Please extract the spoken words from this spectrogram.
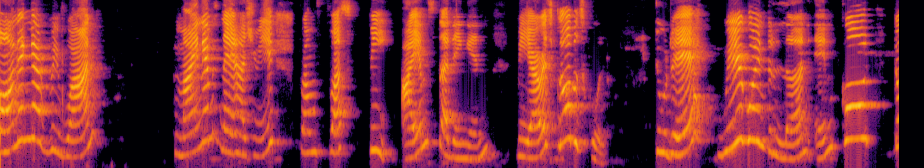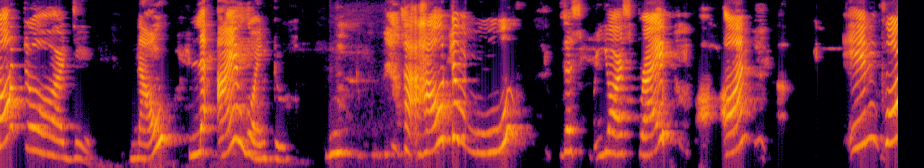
morning, everyone. My name is Nehashvi from First P. I am studying in PRS Global School. Today, we're going to learn in code.org. Now, I am going to how to move the your sprite on in four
